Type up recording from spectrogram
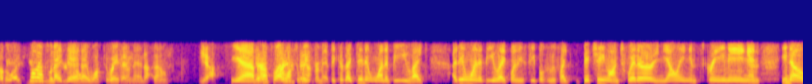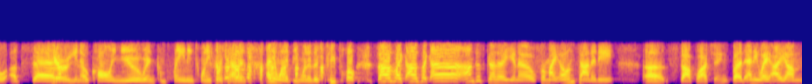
otherwise, you Well, that's what I did. I walked away from it. nuts. So Yeah. yeah, but that's why I, I walked away from it because I didn't want to be like I didn't want to be like one of these people who's like bitching on Twitter and yelling and screaming and you know upset Yeah. or you know calling you and complaining twenty four seven. I didn't want to be one of those people. So I was like I was like uh, I'm just gonna you know for my own sanity uh stop watching. But anyway, I um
